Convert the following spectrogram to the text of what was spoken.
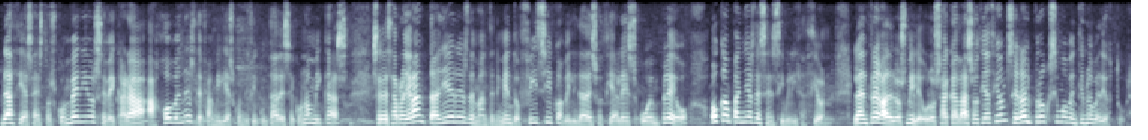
Gracias a estos convenios, se becará a jóvenes de familias con dificultades económicas, se desarrollarán talleres de mantenimiento físico, habilidades sociales o empleo o campañas de sensibilización. La entrega de los 1.000 euros a cada asociación será el próximo 29 de octubre.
